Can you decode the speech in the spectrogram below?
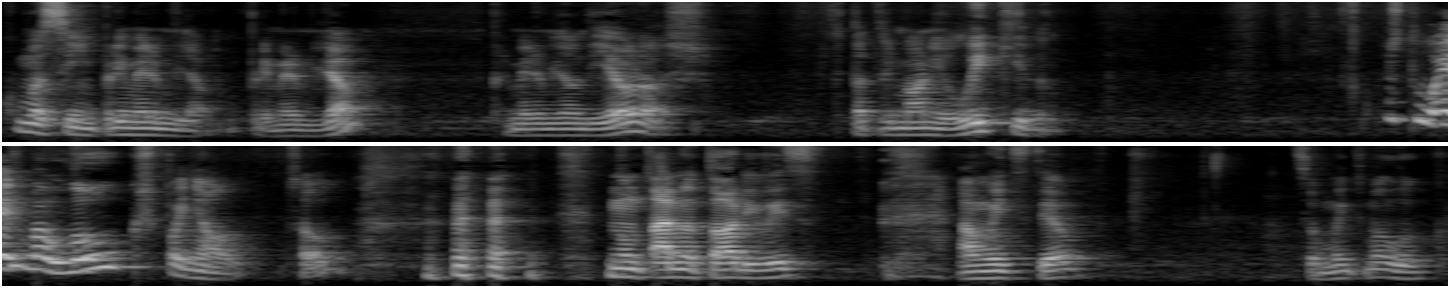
Como assim, primeiro milhão? Primeiro milhão? Primeiro milhão de euros? De património líquido? Mas tu és maluco, espanhol. Sou. Não está notório isso? Há muito tempo. Sou muito maluco.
